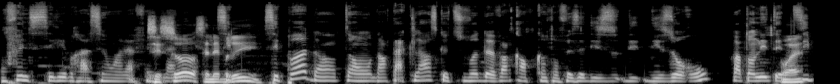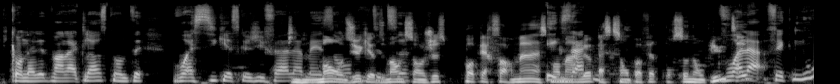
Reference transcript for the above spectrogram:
On fait une célébration à la fin. C'est ça, célébrer. C'est pas dans ton dans ta classe que tu vas devant quand quand on faisait des des, des oraux, quand on était Ouais. petit puis qu'on allait devant la classe puis on disait voici qu'est-ce que j'ai fait à Puis, la maison. mon Dieu, qu'il y a du monde qui sont juste pas performants à ce moment-là parce qu'ils sont pas faits pour ça non plus. Voilà. Fait que nous,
